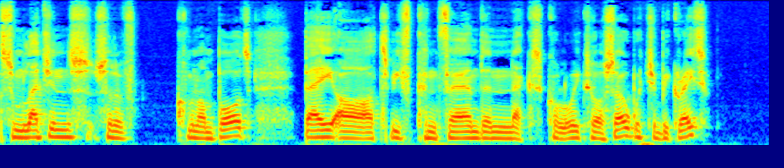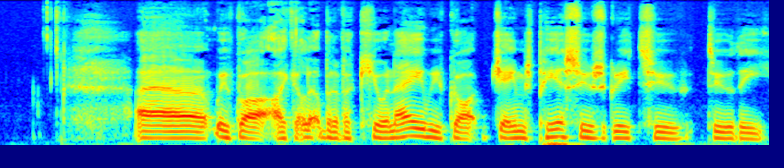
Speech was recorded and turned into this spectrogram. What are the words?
some legends sort of coming on board. They are to be confirmed in the next couple of weeks or so, which would be great. Uh, we've got like a little bit of a Q&A. We've got James Pearce who's agreed to do the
